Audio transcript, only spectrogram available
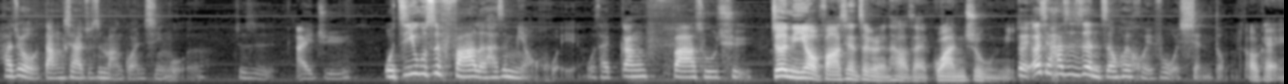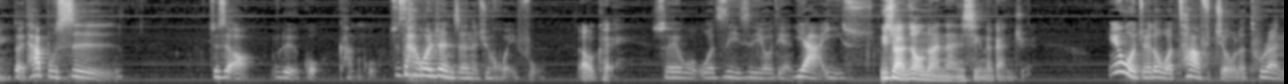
他就有当下就是蛮关心我的，就是 IG，我几乎是发了，他是秒回，我才刚发出去。就是你有发现这个人他有在关注你，对，而且他是认真会回复我先动的。OK，对，他不是就是哦略过看过，就是他会认真的去回复。OK，所以我我自己是有点讶异。你喜欢这种暖男型的感觉？因为我觉得我 tough 久了，突然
